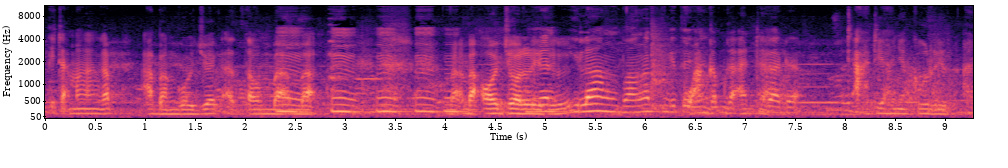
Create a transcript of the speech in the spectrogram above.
tidak menganggap abang Gojek atau mbak-mbak hmm, hmm, hmm, hmm. mbak-mbak ojol kemudian itu. hilang banget gitu Aku ya anggap nggak ada. nggak ada Ah dia hanya kurir. Ah,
